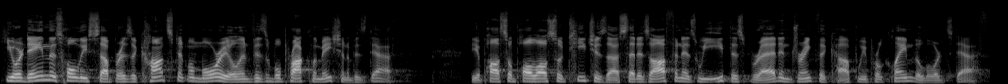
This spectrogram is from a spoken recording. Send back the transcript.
he ordained this Holy Supper as a constant memorial and visible proclamation of his death. The Apostle Paul also teaches us that as often as we eat this bread and drink the cup, we proclaim the Lord's death.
